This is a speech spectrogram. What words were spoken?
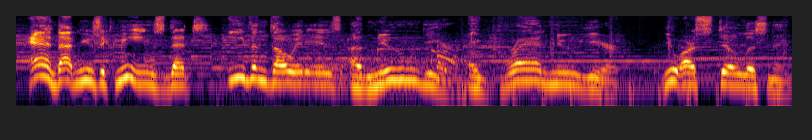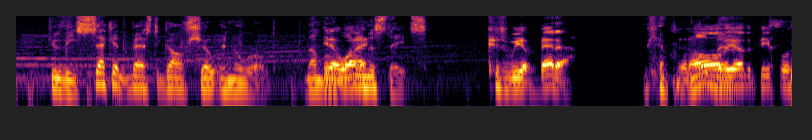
And that music means that even though it is a new year, a brand new year, you are still listening to the second best golf show in the world, number You know one why? in the States. Because we are better Have than all better. the other people,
